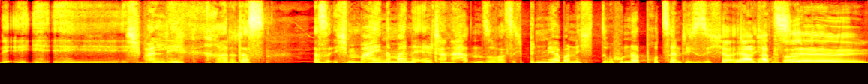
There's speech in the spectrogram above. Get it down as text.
Ich überlege gerade, dass, also ich meine, meine Eltern hatten sowas. Ich bin mir aber nicht hundertprozentig sicher. Ja, das, äh,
